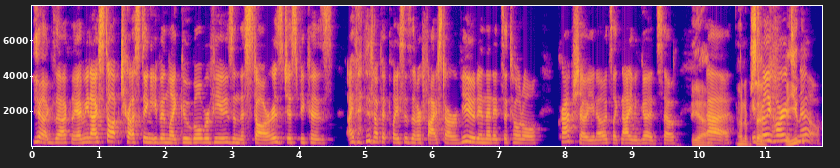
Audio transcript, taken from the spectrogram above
Yeah, exactly. I mean, I've stopped trusting even like Google reviews and the stars just because I've ended up at places that are five star reviewed and then it's a total crap show, you know? It's like not even good. So Yeah, uh, 100%. it's really hard And to you can- know.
